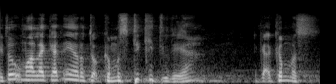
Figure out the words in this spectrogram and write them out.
Itu malaikatnya rojok gemes dikit gitu ya. Agak gemes.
